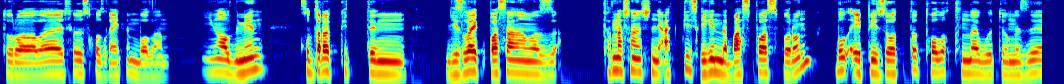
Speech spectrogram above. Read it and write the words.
туралы сөз қозғайтын боламын. Ең алдымен құлдырап кеттің дизлайк басамыз. Тырнақшаның ішінде отписка дегенді баспас бұрын бұл эпизодты толық тыңдап өтуіңізді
